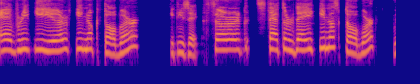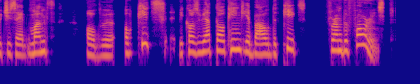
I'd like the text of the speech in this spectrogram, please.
every year in October. It is a third Saturday in October, which is a month of, uh, of kids, because we are talking about the kids from the forest.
